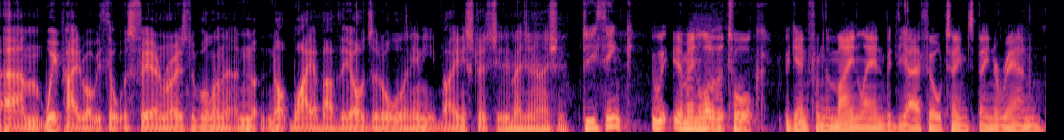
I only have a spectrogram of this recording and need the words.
um, we paid what we thought was fair and reasonable, and not, not, way above the odds at all in any by any stretch of the imagination. Do you think? I mean, a lot of the talk again from the mainland with the AFL teams been around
